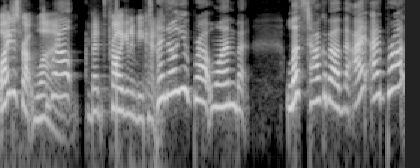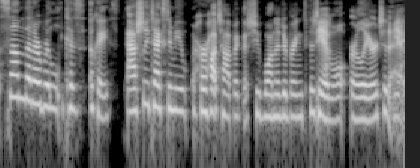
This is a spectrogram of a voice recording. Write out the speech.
Well, I just brought one. Well, but it's probably going to be kind of. I know you brought one, but let's talk about that. I, I brought some that are because okay, Ashley texted me her hot topic that she wanted to bring to the Yeah. table earlier today. Yeah.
